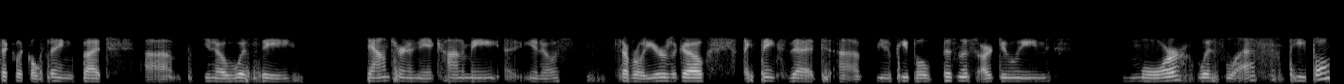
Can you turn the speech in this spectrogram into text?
cyclical thing, but, um, you know, with the downturn in the economy, uh, you know, several years ago, I think that uh, you know people business are doing more with less people,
